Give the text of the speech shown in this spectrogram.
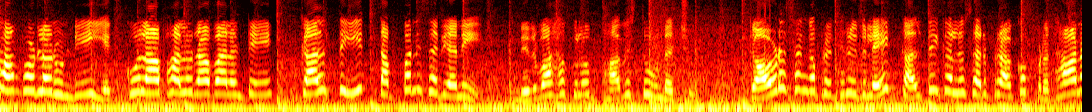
కాంపౌండ్ల నుండి ఎక్కువ లాభాలు రావాలంటే కల్తీ తప్పనిసరి అని నిర్వాహకులు భావిస్తూ ఉండొచ్చు. గౌడ సంఘ ప్రతినిధులే కల్తీ కళ్ళు సరఫరాకు ప్రధాన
